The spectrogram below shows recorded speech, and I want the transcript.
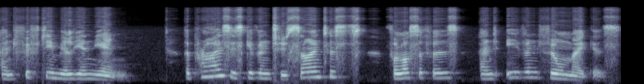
and 50 million yen. The prize is given to scientists, philosophers, and even filmmakers.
